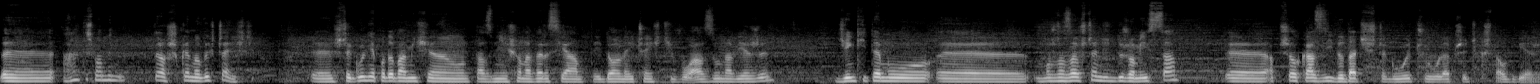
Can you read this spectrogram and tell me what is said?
Yy, ale też mamy troszkę nowych części. Yy, Szczególnie podoba mi się ta zmniejszona wersja tej dolnej części włazu na wieży. Dzięki temu yy, można zaoszczędzić dużo miejsca, a przy okazji dodać szczegóły czy ulepszyć kształt wieży.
